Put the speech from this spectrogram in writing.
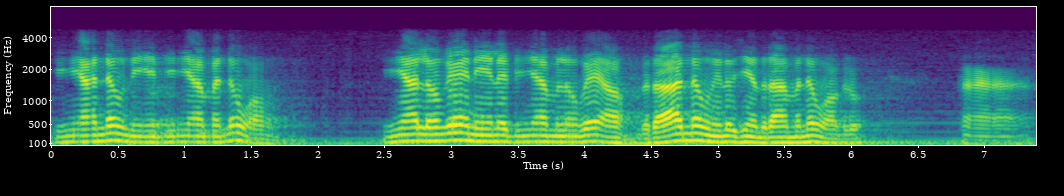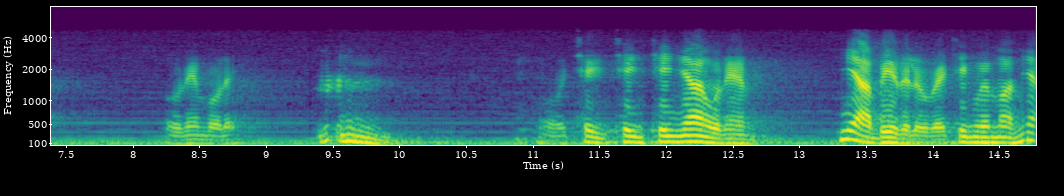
ပညာနှုတ်နေရင်ပညာမနှုတ်အောင်ပညာလွန်ကဲနေရင်လည်းပညာမလွန်ကဲအောင်တရားနှုတ်နေလို့ရှိရင်တရားမနှုတ်အောင်တို့အာဟိုရင်းပေါ့လေဟိုချိန်ချိန်ချိန်ညာဟိုရင်းမျှပေးတယ်လို့ပဲချိန်ခွင်မှာမျှ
